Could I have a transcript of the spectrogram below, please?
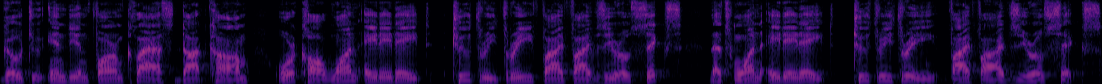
go to IndianFarmClass.com or call 1 888 233 5506. That's 1 888 233 5506.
